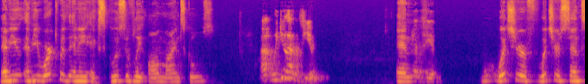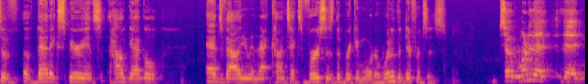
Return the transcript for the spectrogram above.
Have you have you worked with any exclusively online schools? Uh, we do have a few. And We have a few. what's your what's your sense of of that experience? How Gaggle adds value in that context versus the brick and mortar? What are the differences? So one of the the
